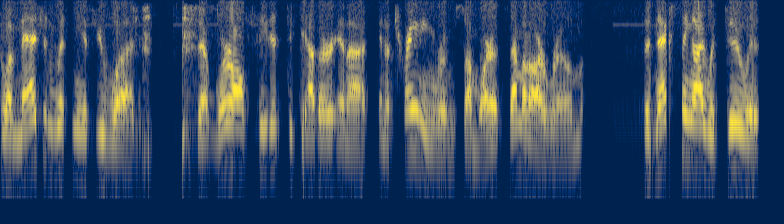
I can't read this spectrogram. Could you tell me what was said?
So imagine with me, if you would, that we're all seated together in a in a training room somewhere, a seminar room. The next thing I would do is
